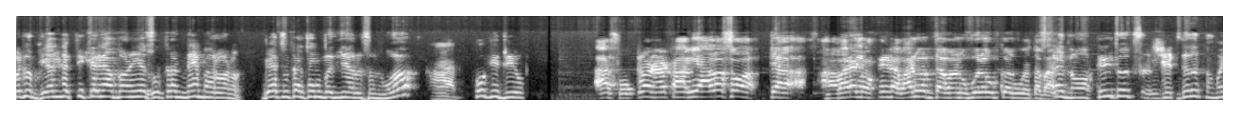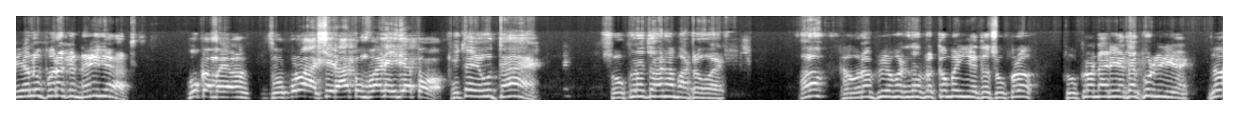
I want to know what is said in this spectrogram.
બધું ધ્યાન નક્કી કરીને આપણે એ છોકરાને નહીં મારવાનો. બે છોકરા તને બંને આલો છું હો હા. શું કીધું આ છોકરો નટ આવી આલો છો ત્યાં હવારે નોકરી રવાનું જવાનું બોલો કરવું હોય તમારે. નોકરી તો તો કમાઈ આલું પડે નહીં યાર. હું કમાયો છોકરો આખી રાત ઊંઘવા નહીં જતો એ તો એવું થાય. છોકરો તો આના માટે હોય. હા? ખવરા પીવા માટે તો આપણે કમાઈએ તો છોકરો છોકરો ના રહે તો કોણ રહે? જો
